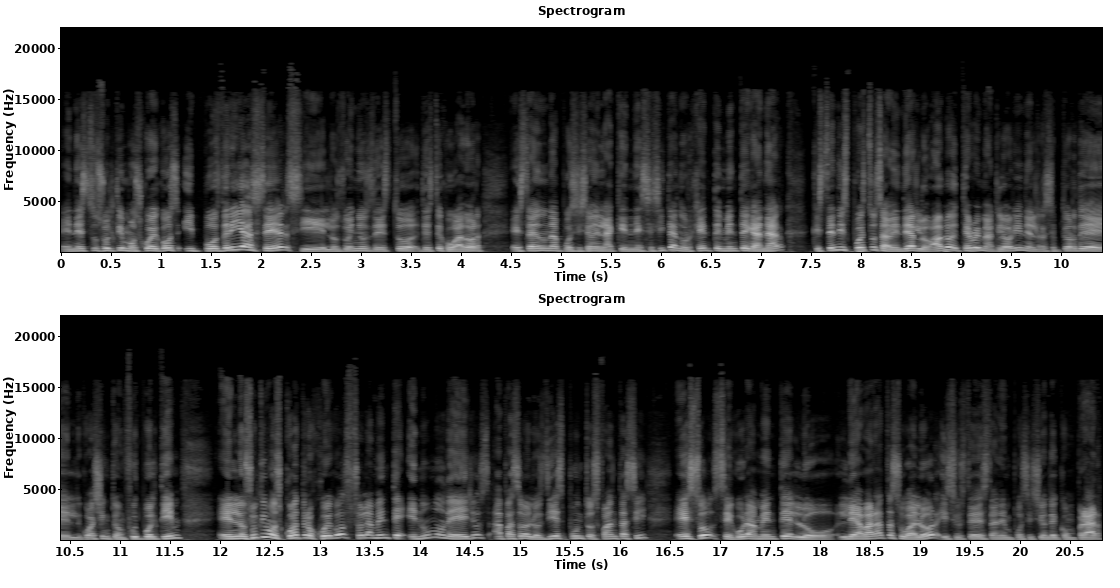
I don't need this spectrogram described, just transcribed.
en estos últimos juegos y podría ser, si los dueños de, esto, de este jugador están en una posición en la que necesitan urgentemente ganar, que estén dispuestos a venderlo. Hablo de Terry McLaurin, el receptor del Washington Football Team. En los últimos cuatro juegos, solamente en uno de ellos ha pasado los 10 puntos fantasy. Eso seguramente lo, le abarata su valor y si ustedes están en posición de comprar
